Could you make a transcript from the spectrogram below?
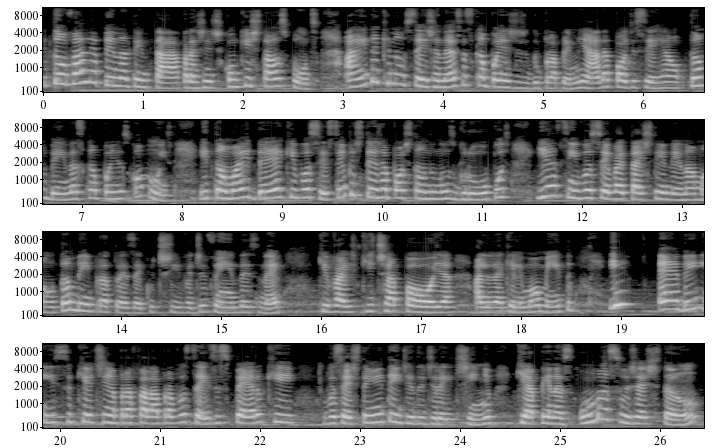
Então vale a pena tentar para a gente conquistar os pontos. Ainda que não seja nessas campanhas de dupla premiada, pode ser também nas campanhas comuns. Então a ideia é que você sempre esteja postando nos grupos e assim você vai estar tá estendendo a mão também também para tua executiva de vendas, né? Que vai que te apoia ali naquele momento. E é bem isso que eu tinha para falar para vocês. Espero que vocês tenham entendido direitinho, que é apenas uma sugestão,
